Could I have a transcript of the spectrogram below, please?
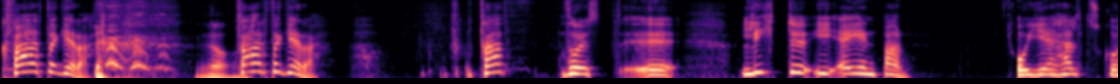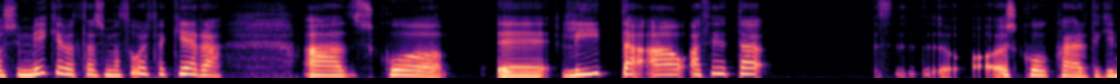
hvað ert að gera? Hvað ert að gera? hvað, þú veist eh, lítu í eigin barm og ég held sko sem mikilvægt það sem að þú ert að gera að sko uh, líta á að þetta sko hvað er þetta ekki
